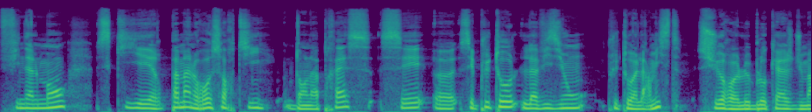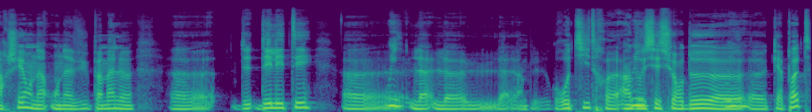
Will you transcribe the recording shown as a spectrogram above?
finalement, ce qui est pas mal ressorti dans la presse, c'est euh, plutôt la vision plutôt alarmiste sur le blocage du marché. On a, on a vu pas mal euh, dès l'été euh, le gros titre, un dossier sur deux euh, capote.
